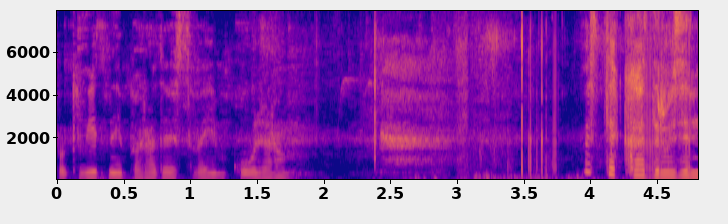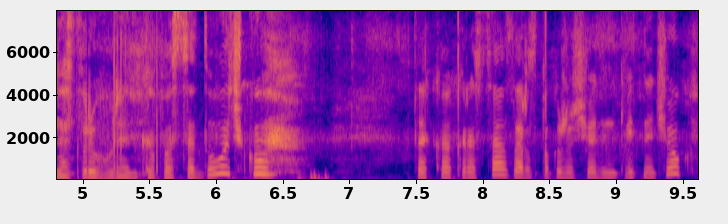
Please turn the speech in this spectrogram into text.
поквітне і порадує своїм кольором. Ось така, друзі, в нас прогулянка по садочку. Така краса. Зараз покажу ще один квітничок.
